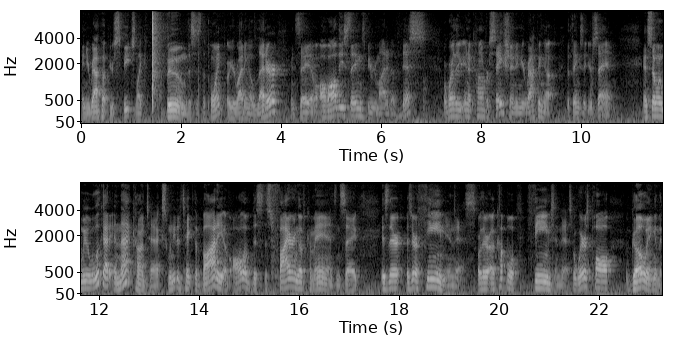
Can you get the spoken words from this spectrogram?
and you wrap up your speech like, boom, this is the point, or you're writing a letter and say, of, of all these things, be reminded of this, or whether you're in a conversation and you're wrapping up the things that you're saying. And so when we look at it in that context, we need to take the body of all of this, this firing of commands and say, is there, is there a theme in this? Or there are a couple themes in this? But where's Paul going in the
